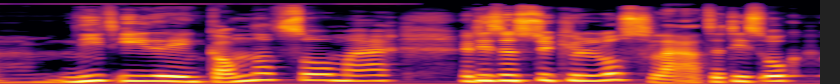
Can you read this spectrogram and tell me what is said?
Um, niet iedereen kan dat zomaar. Het is een stukje loslaten. Het is ook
